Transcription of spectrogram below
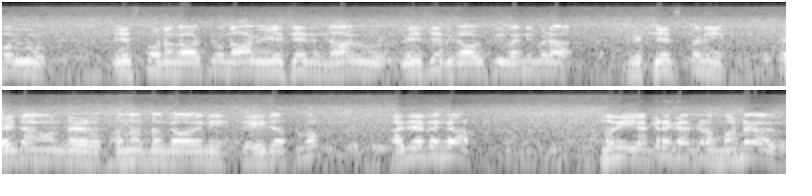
మరుగు వేసుకోవడం కావచ్చు నాలుగు వేసేది నాలుగు వేసేది కావచ్చు ఇవన్నీ కూడా చేసుకొని రైతాంగం అంతా కూడా సన్నద్ధం కావాలని తెలియజేస్తున్నాం. అదేవిధంగా మరి ఎక్కడికక్కడ మండగాలు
